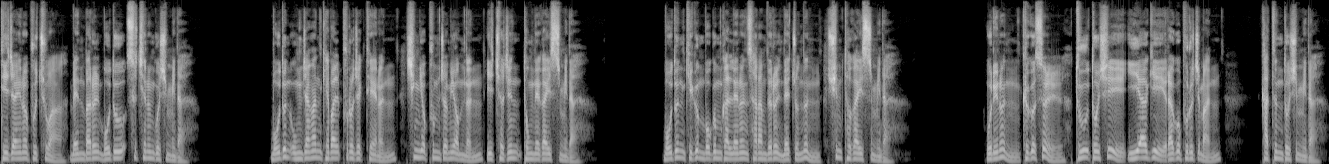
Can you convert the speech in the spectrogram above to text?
디자이너 부츠와 맨발을 모두 스치는 곳입니다. 모든 웅장한 개발 프로젝트에는 식료품점이 없는 잊혀진 동네가 있습니다. 모든 기금 모금 갈래는 사람들을 내쫓는 쉼터가 있습니다. 우리는 그것을 두 도시 이야기라고 부르지만 같은 도시입니다.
